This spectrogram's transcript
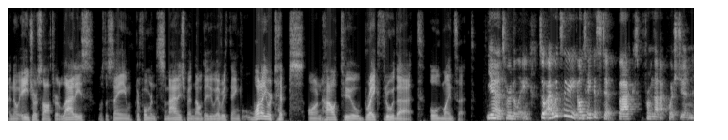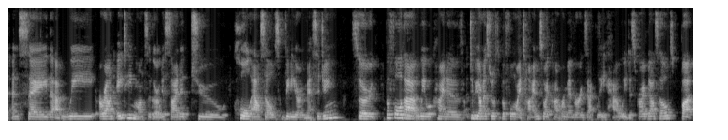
I know hr software lattice was the same. Performance management now they do everything. What are your tips on how to break through that old mindset yeah, totally. So I would say I'll take a step back from that question and say that we, around 18 months ago, decided to call ourselves video messaging. So before that, we were kind of, to be honest, it was before my time. So I can't remember exactly how we described ourselves, but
